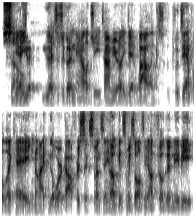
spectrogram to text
So yeah, you you had such a good analogy, Tom. You really did. Wow, like for example, like hey, you know, I can go work out for six months and you know get some results. Maybe I'll feel good. Maybe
